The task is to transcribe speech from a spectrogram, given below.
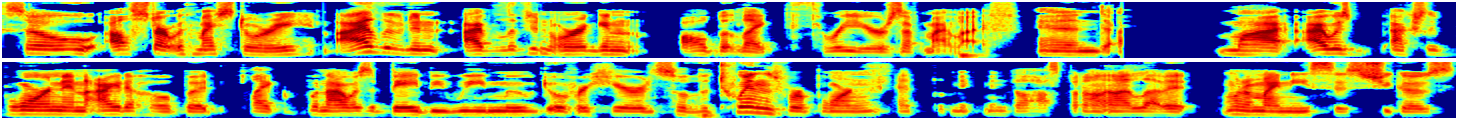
So I'll start with my story. I lived in I've lived in Oregon all but like 3 years of my life. And my I was actually born in Idaho, but like when I was a baby we moved over here and so the twins were born at the McMinnville Hospital and I love it. One of my nieces, she goes,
